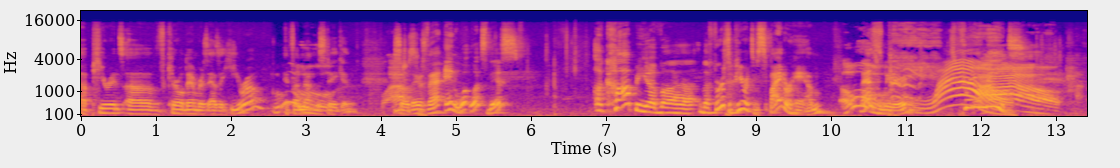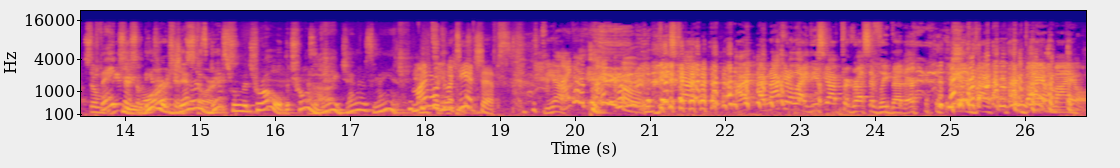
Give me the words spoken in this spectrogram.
appearance of Carol Danvers as a hero, if I'm not mistaken. Wow. So there's that. And what, what's this? A copy of uh, the first appearance of Spider Ham. Oh, That's weird. Wow. it's pretty neat. Wow. So Thank these you. are some These were origin generous stories. Uh-huh. gifts from the troll. The troll's a very generous man. Mine were tortilla chips. Yeah. I got a pine cone. These got, I, I'm not gonna lie, these got progressively better by, by a mile.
